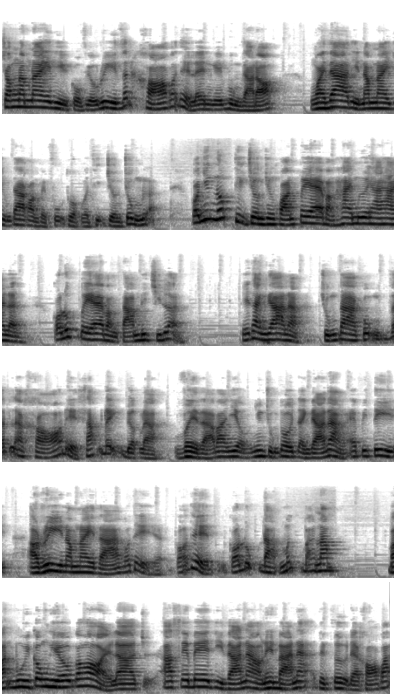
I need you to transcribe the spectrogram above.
trong năm nay thì cổ phiếu RI rất khó có thể lên cái vùng giá đó. Ngoài ra thì năm nay chúng ta còn phải phụ thuộc vào thị trường chung nữa. Có những lúc thị trường chứng khoán PE bằng 20 22 lần, có lúc PE bằng 8 đến 9 lần. Thế thành ra là chúng ta cũng rất là khó để xác định được là về giá bao nhiêu nhưng chúng tôi đánh giá rằng FPT à, RE năm nay giá có thể có thể có lúc đạt mức 35 bạn Bùi Công Hiếu có hỏi là ACB thì giá nào nên bán ạ? Thực sự là khó quá.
